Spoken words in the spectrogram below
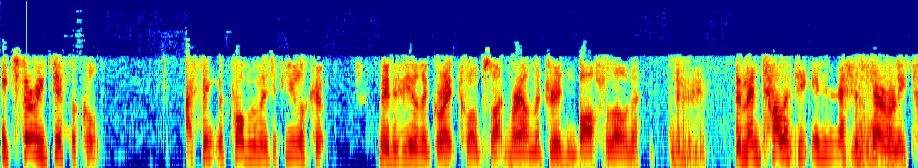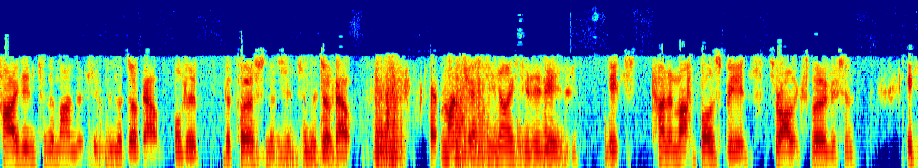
It's very difficult. I think the problem is if you look at maybe the other great clubs like Real Madrid and Barcelona, the mentality isn't necessarily tied into the man that sits in the dugout or the, the person that sits in the dugout. At Manchester United, it is. It's kind of Matt Busby, it's Sir Alex Ferguson. It's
